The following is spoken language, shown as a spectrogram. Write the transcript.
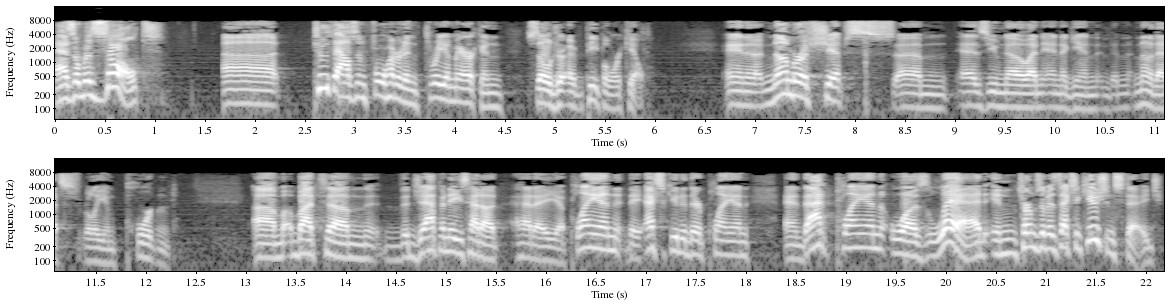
as a result, uh, 2,403 American soldier uh, people were killed, and a number of ships, um, as you know, and, and, again, none of that's really important. Um, but um, the Japanese had a had a plan. They executed their plan, and that plan was led in terms of its execution stage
